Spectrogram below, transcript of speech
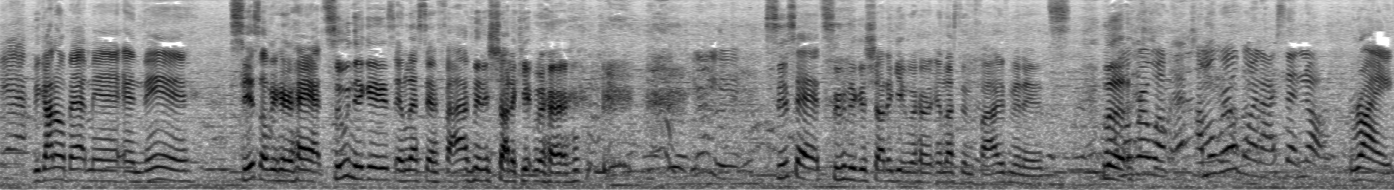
Yeah. We got on Batman and then sis over here had two niggas in less than five minutes try to get with her. Period. sis had two niggas try to get with her in less than five minutes. Look. I'm Look, a real one. I'm a real one. I said no. right,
